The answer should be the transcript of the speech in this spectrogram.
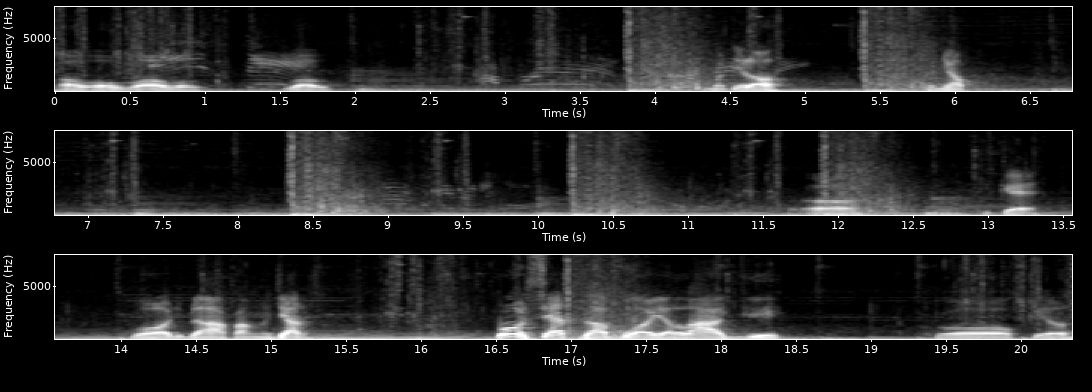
Oh, oh, wow, wow. Wow. Mati lo. Penyok. Ah. Oke. Wow, di belakang ngejar. Buset dah buaya lagi Gokil.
